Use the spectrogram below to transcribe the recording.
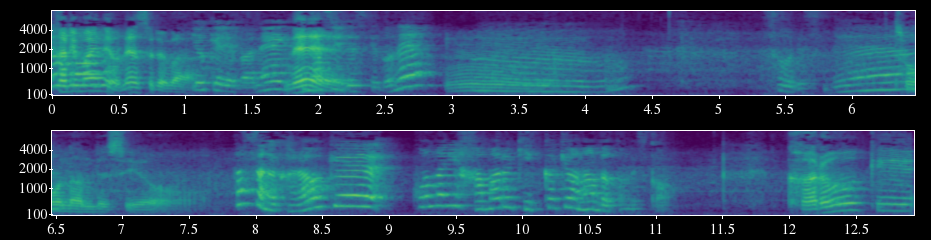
当たり前だよねそれは。良ければねね。気持ちいいですけどね。ううん。んそうですね。そうなんですよ。タツさんがカラオケこんなにハマるきっかけは何だったんですか？カラオケ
